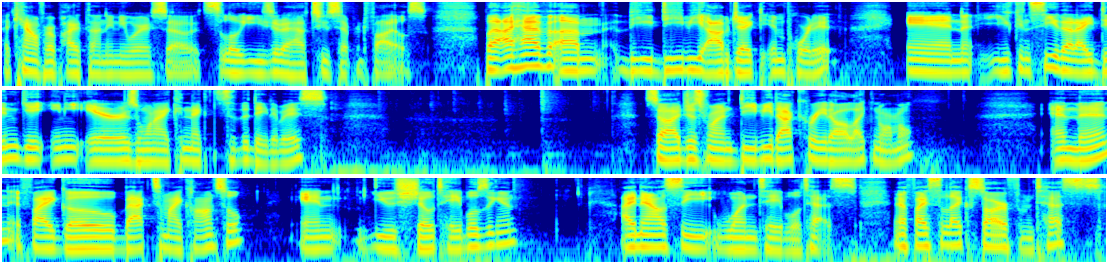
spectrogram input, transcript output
account for Python anywhere, so it's a little easier to have two separate files. But I have um, the DB object imported, and you can see that I didn't get any errors when I connected to the database. So I just run db.create all like normal. And then if I go back to my console and use show tables again, I now see one table test. And if I select star from tests,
